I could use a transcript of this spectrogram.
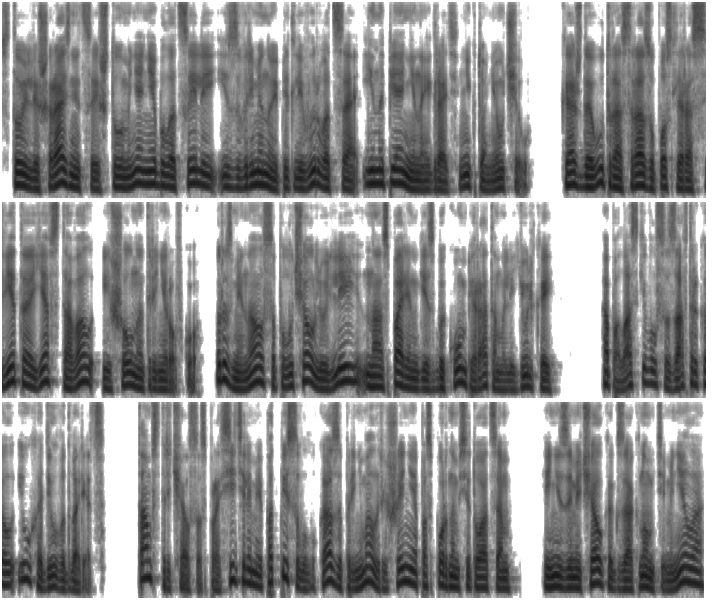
С той лишь разницей, что у меня не было целей из временной петли вырваться и на пианино играть никто не учил. Каждое утро сразу после рассвета я вставал и шел на тренировку. Разминался, получал люлей на спарринге с быком, пиратом или юлькой. Ополаскивался, завтракал и уходил во дворец. Там встречался с просителями, подписывал указы, принимал решения по спорным ситуациям и не замечал, как за окном темнело,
